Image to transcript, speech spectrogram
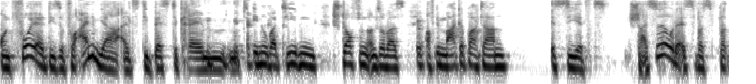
und vorher diese vor einem Jahr als die beste Creme mit innovativen Stoffen und sowas auf den Markt gebracht haben, ist sie jetzt scheiße oder ist was, was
